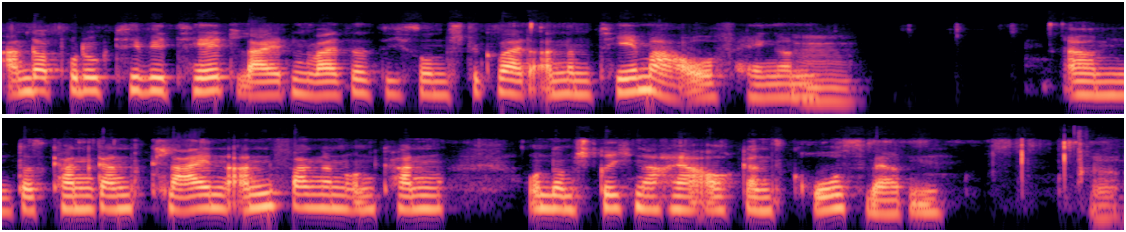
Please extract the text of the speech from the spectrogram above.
an der Produktivität leiden, weil sie sich so ein Stück weit an einem Thema aufhängen. Mhm. Ähm, das kann ganz klein anfangen und kann unterm Strich nachher auch ganz groß werden. Ja.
